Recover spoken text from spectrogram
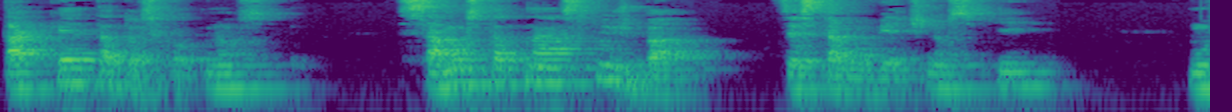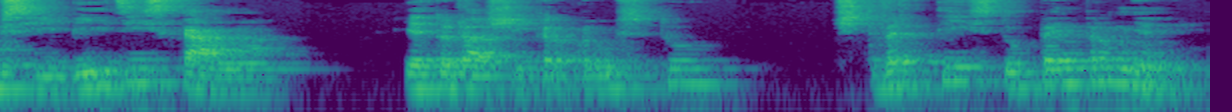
Také tato schopnost, samostatná služba ze stavu věčnosti, musí být získána. Je to další krok růstu, čtvrtý stupeň proměny.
